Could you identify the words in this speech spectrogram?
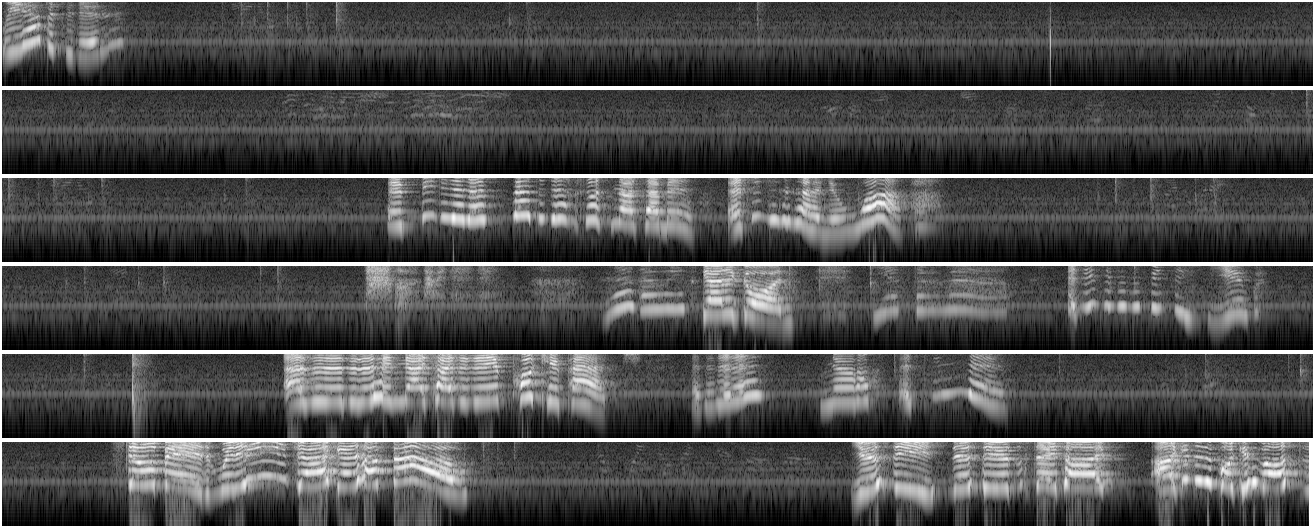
We happened to didn't. Het is een nieuw. Wow. Let's get it going. Yes, the wow. And this is a picture you. As it is a night I did a pocket patch. Is it in it? No, it's in there. Stupid! Willie, Jack, and Habao! You see, this is the stay time. I get in the pocket about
